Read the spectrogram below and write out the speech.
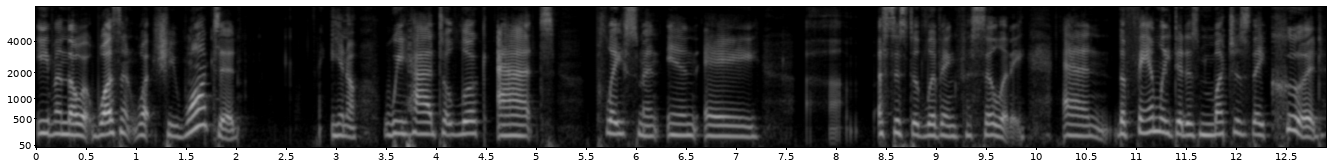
even though it wasn't what she wanted, you know, we had to look at placement in a um, assisted living facility. And the family did as much as they could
